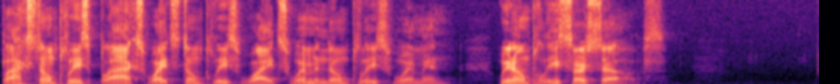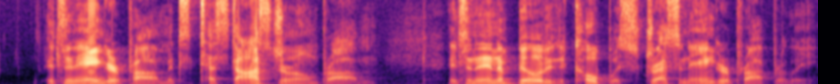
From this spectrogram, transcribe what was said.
Blacks don't police blacks, whites don't police whites, women don't police women. We don't police ourselves. It's an anger problem, it's a testosterone problem. It's an inability to cope with stress and anger properly.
